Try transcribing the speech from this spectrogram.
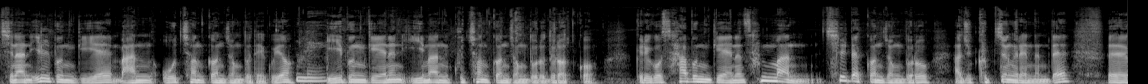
지난 1분기에 1만 5천 건 정도 되고요. 네. 2분기에는 2만 9천 건 정도로 늘었고 그리고 4분기에는 3만 700건 정도로 아주 급증을 했는데 에,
